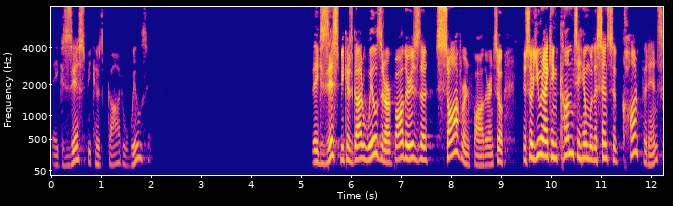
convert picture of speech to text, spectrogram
they exist because God wills it. They exist because God wills it. Our Father is the sovereign Father. And so, and so you and I can come to Him with a sense of confidence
